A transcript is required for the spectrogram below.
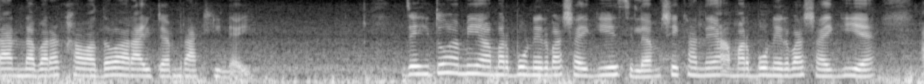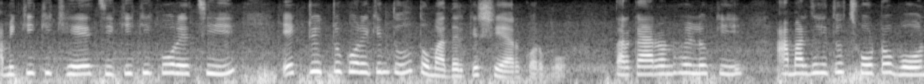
রান্না বাড়া খাওয়া দাওয়ার আইটেম রাখি নাই। যেহেতু আমি আমার বোনের বাসায় গিয়েছিলাম, সেখানে আমার বোনের বাসায় গিয়ে আমি কি কি খেয়েছি, কি কি করেছি, একটু একটু করে কিন্তু তোমাদেরকে শেয়ার করব। তার কারণ হইল কি, আমার যেহেতু ছোট বোন,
